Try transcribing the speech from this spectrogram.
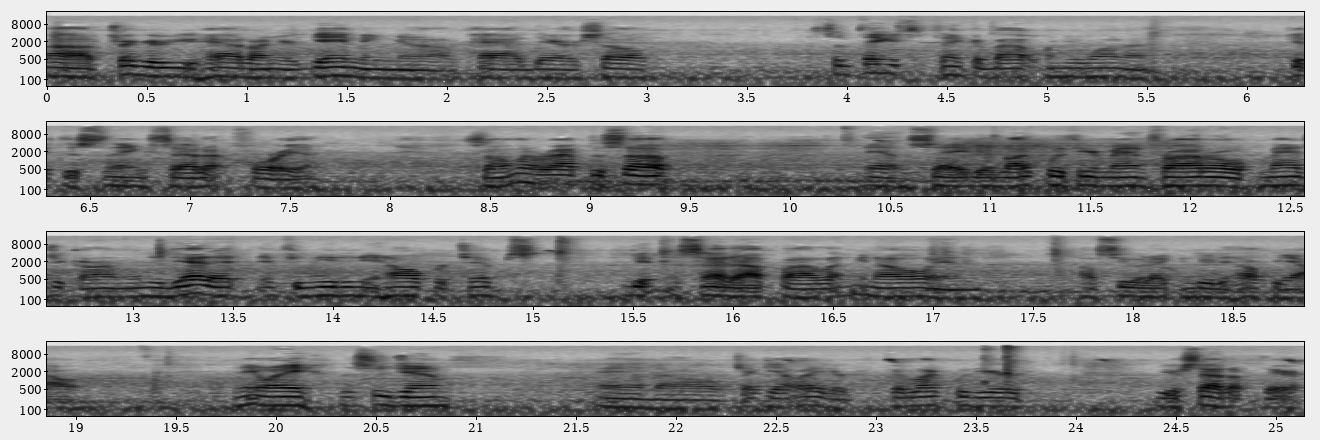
uh, trigger you had on your gaming uh, pad there. So some things to think about when you want to get this thing set up for you. So I'm going to wrap this up and say good luck with your Manfrotto Magic Arm when you get it. If you need any help or tips getting it set up, uh, let me know and I'll see what I can do to help you out. Anyway, this is Jim and I'll check you out later. Good luck with your, your setup there.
